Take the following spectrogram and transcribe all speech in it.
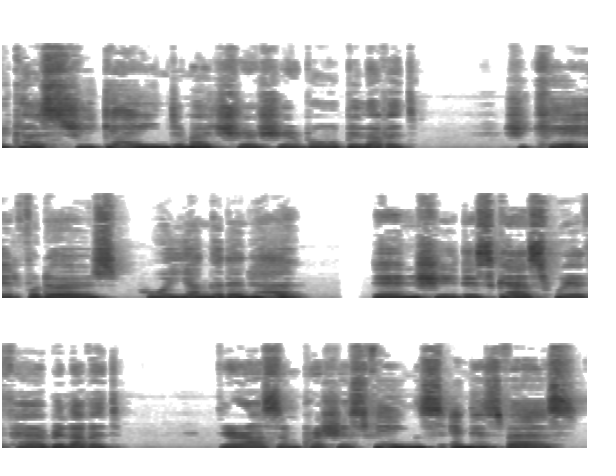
because she gained most cherishable beloved. She cared for those who were younger than her. Then she discussed with her beloved there are some precious things in this verse.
